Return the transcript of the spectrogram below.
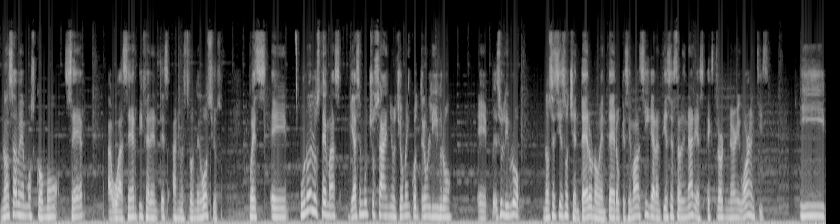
no sabemos cómo ser o hacer diferentes a nuestros negocios. Pues eh, uno de los temas, y hace muchos años yo me encontré un libro, eh, es un libro no sé si es ochentero o noventero, que se llamaba así, Garantías Extraordinarias, Extraordinary Warranties. Y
